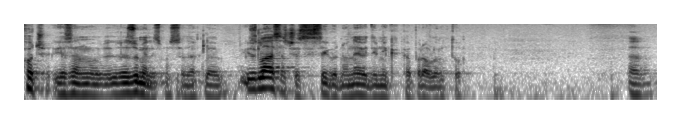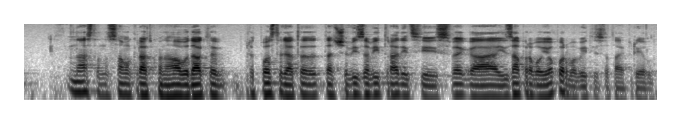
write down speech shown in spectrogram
Hoće, jesam, razumjeli smo se, dakle, izglasat će se sigurno, ne vidim nikakav problem tu. E, nastavno samo kratko na ovo, dakle, pretpostavljate da će vis-a-vis tradicije i svega i zapravo i oporba biti za taj prijedlog?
